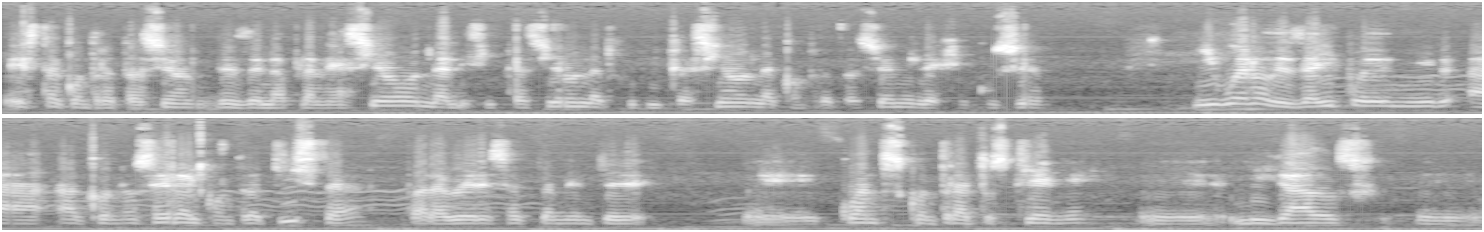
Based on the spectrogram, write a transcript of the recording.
esta contratación, desde la planeación, la licitación, la adjudicación, la contratación y la ejecución. Y bueno, desde ahí pueden ir a, conocer al contratista para ver exactamente eh, cuántos contratos tiene eh, ligados eh,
